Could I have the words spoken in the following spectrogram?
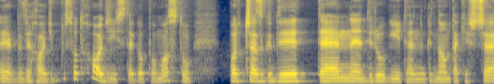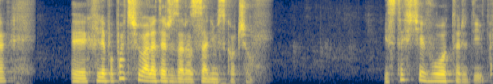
Jakby wychodzi. Po prostu odchodzi z tego pomostu. Podczas gdy ten drugi, ten gnom, tak jeszcze y, chwilę popatrzył, ale też zaraz za nim skoczył. Jesteście w Waterdeep.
